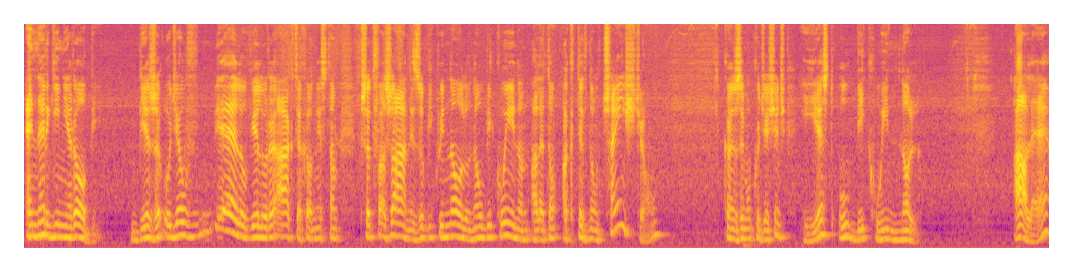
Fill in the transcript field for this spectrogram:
energii nie robi bierze udział w wielu, wielu reakcjach. On jest tam przetwarzany z ubiquinolu na ubiquinon, ale tą aktywną częścią koenzymu Q10 jest ubiquinol. Ale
